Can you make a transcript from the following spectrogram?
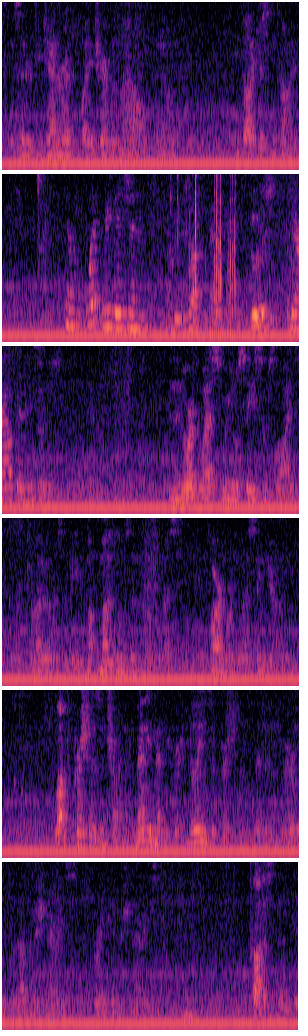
It's considered degenerate by a Chairman Mao, you know. He died just in time. Now, what religion we talking about? Buddhist. They're all Buddhist? Buddhist, yeah. In the northwest, where you'll see some slides, there are photos of the Mu- Muslims in the northwest, far northwest, Xinjiang. A lot of Christians in China, many, many, Chris- millions of Christians that didn't, where without the missionaries, very few missionaries. Protestant, the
